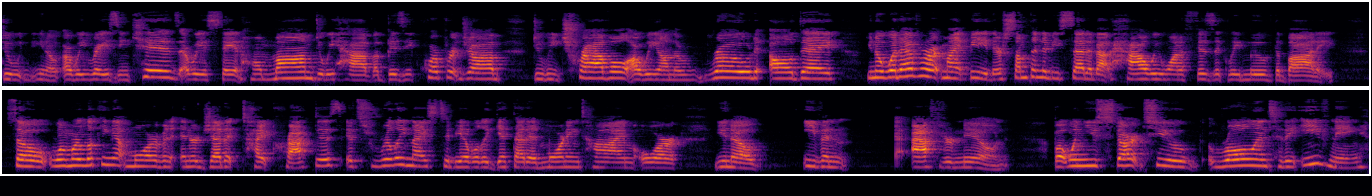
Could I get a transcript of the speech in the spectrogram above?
do you know are we raising kids? Are we a stay-at-home mom? Do we have a busy corporate job? Do we travel? Are we on the road all day? You know whatever it might be there's something to be said about how we want to physically move the body. So when we're looking at more of an energetic type practice it's really nice to be able to get that in morning time or you know even afternoon but when you start to roll into the evening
